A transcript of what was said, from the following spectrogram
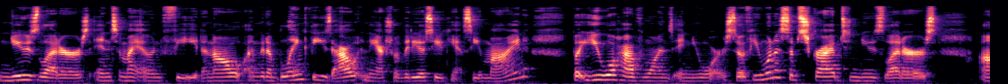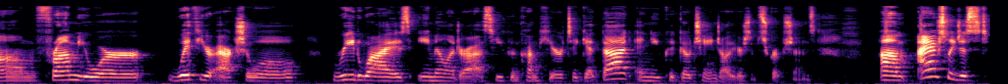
newsletters into my own feed. And I'll, I'm going to blank these out in the actual video so you can't see mine, but you will have ones in yours. So if you want to subscribe to newsletters um, from your, with your actual Readwise email address, you can come here to get that and you could go change all your subscriptions. Um, I actually just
